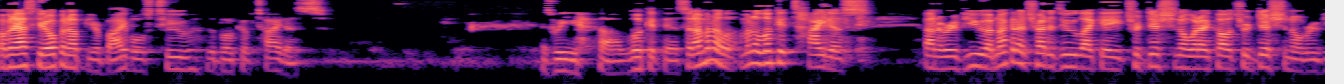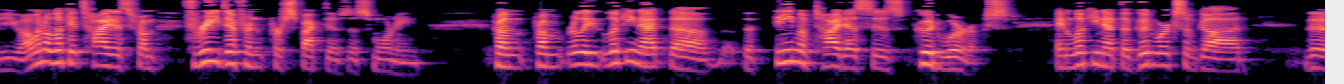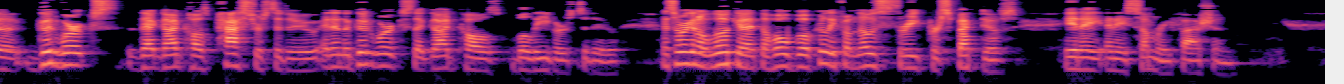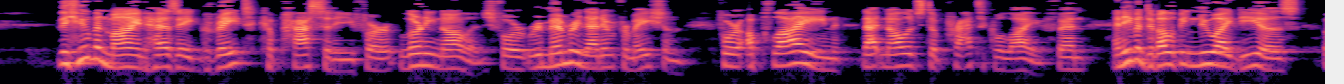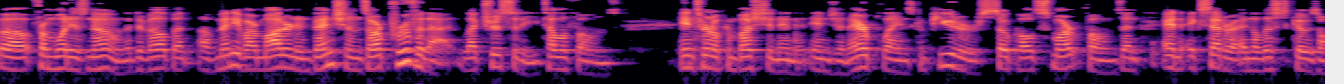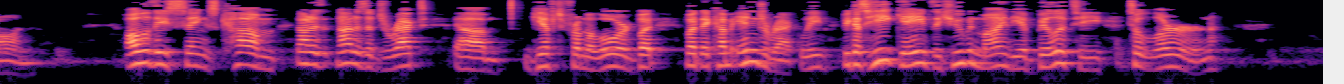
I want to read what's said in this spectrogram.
I'm going to ask you to open up your Bibles to the book of Titus as we uh, look at this. And I'm going to I'm going to look at Titus on a review. I'm not going to try to do like a traditional, what I call traditional review. I want to look at Titus from three different perspectives this morning. From, from really looking at the, the theme of Titus is good works and looking at the good works of God the good works that God calls pastors to do, and then the good works that God calls believers to do. And so we're going to look at the whole book really from those three perspectives in a, in a summary fashion. The human mind has a great capacity for learning knowledge, for remembering that information, for applying that knowledge to practical life, and, and even developing new ideas uh, from what is known. The development of many of our modern inventions are proof of that. Electricity, telephones, internal combustion engine, airplanes, computers, so-called smartphones, and, and etc. And the list goes on. All of these things come not as, not as a direct um, gift from the Lord, but but they come indirectly because He gave the human mind the ability to learn,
